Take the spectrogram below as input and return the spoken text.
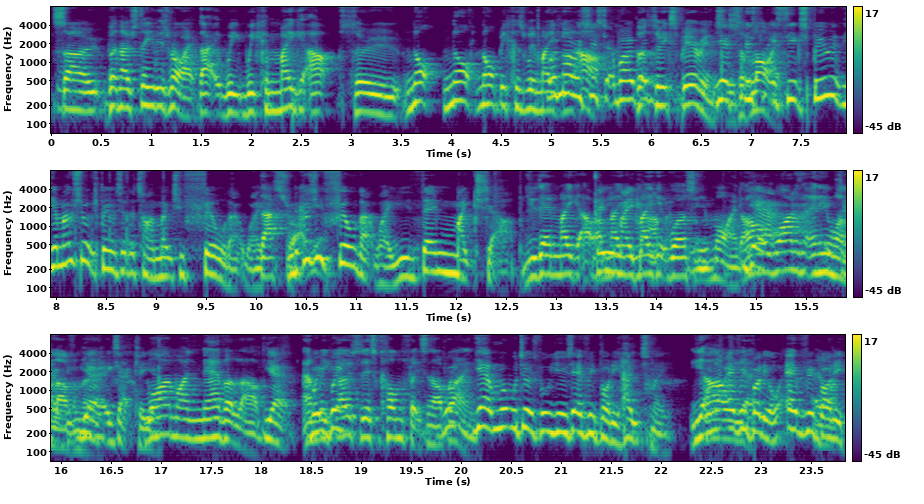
So, but no, Steve is right that we, we can make it up through not not not because we're making no, it it's up, just- well, but through experiences Yes, of it's, life. it's the experience, the emotional experience at the time makes you feel that way. That's right, Because you yeah. feel that way, you then make shit up. you then make it up Then and you make, make it it, worse in your mind. Oh, Yeah, why doesn't anyone exactly. love me? Yeah, exactly, Why yeah. am I never loved? Yeah. And We- we, we- go to this conflict in our Well, brains. Yeah, and what we'll do is we'll use everybody hates me. Yeah, Well, not oh, yeah. everybody or everybody.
